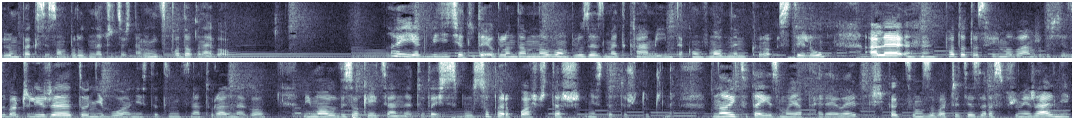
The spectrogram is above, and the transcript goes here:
lumpeksy są brudne czy coś tam, nic podobnego. No i jak widzicie, tutaj oglądam nową bluzę z metkami, taką w modnym stylu, ale po to to sfilmowałam, żebyście zobaczyli, że to nie było niestety nic naturalnego, mimo wysokiej ceny. Tutaj był super płaszcz, też niestety sztuczny. No i tutaj jest moja perełeczka, którą zobaczycie zaraz w przymierzalni.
